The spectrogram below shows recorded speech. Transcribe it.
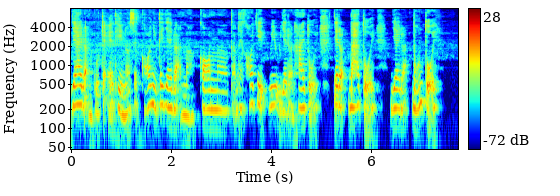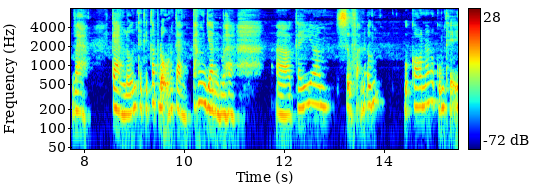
giai đoạn của trẻ thì nó sẽ có những cái giai đoạn mà con à, cảm thấy khó chịu. Ví dụ giai đoạn 2 tuổi giai đoạn 3 tuổi giai đoạn 4 tuổi. Và càng lớn thì cái cấp độ nó càng tăng dần và à, cái um, sự phản ứng của con nó, cũng thể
